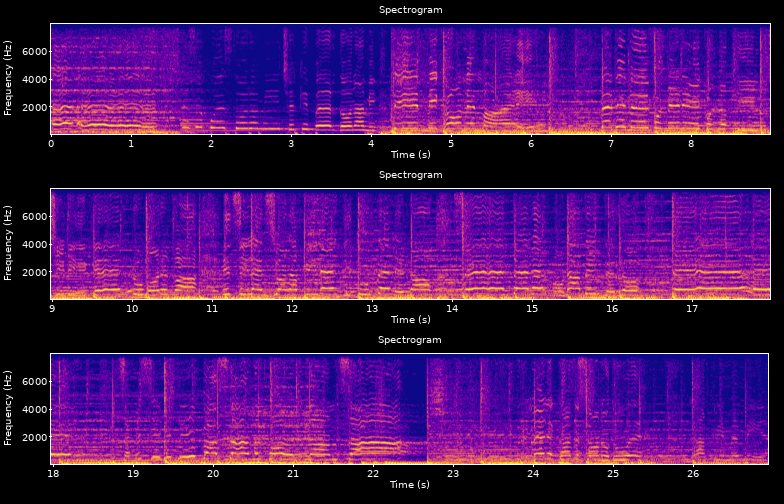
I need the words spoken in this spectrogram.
eh, eh. E se questo ora mi cerchi, perdonami, dimmi come mai fulmini lucidi che rumore fa. Il silenzio alla fine di tutte le no se telefonate interrotte. Sapessi che ti basta ma il cuore non sa per me le cose sono due lacrime mie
